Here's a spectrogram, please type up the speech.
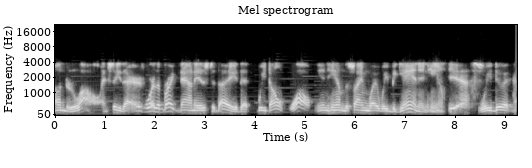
under law. And see, there's where the breakdown is today that we don't walk in Him the same way we began in Him. Yes. We do it by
